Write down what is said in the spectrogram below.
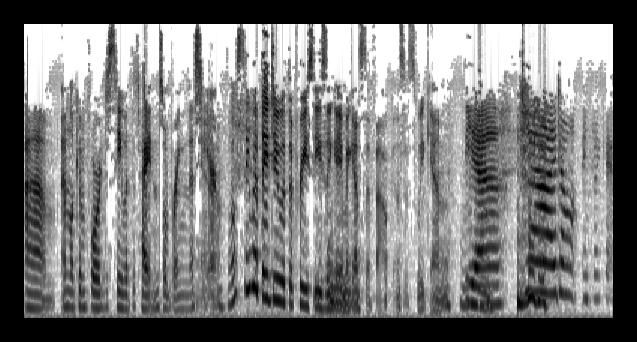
Um, I'm looking forward to see what the Titans will bring this year. We'll see what they do with the preseason game against the Falcons this weekend. Yeah, Mm. yeah. I don't. I think I,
